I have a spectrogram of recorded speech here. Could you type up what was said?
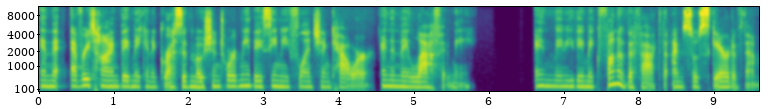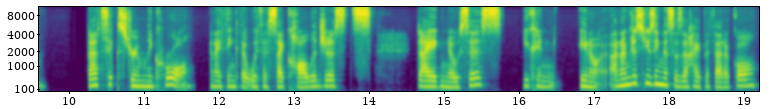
and that every time they make an aggressive motion toward me, they see me flinch and cower, and then they laugh at me. And maybe they make fun of the fact that I'm so scared of them. That's extremely cruel. And I think that with a psychologist's diagnosis, you can, you know, and I'm just using this as a hypothetical.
